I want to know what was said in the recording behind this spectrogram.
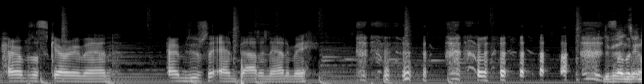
harems are scary, man. Harems usually end bad in anime. Depends Somebody on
